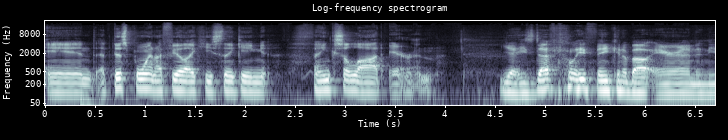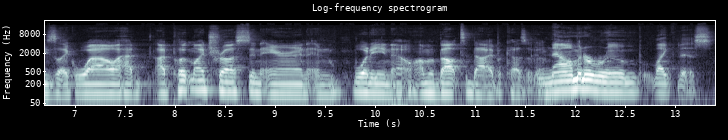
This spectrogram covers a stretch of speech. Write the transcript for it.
And at this point, I feel like he's thinking, "Thanks a lot, Eren." Yeah, he's definitely thinking about Eren, and he's like, "Wow, I had I put my trust in Eren, and what do you know? I'm about to die because of him." Now I'm in a room like this.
